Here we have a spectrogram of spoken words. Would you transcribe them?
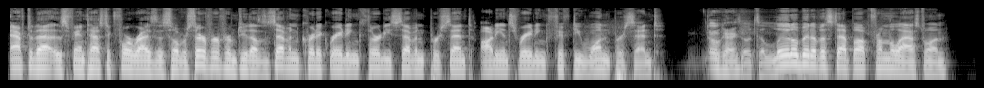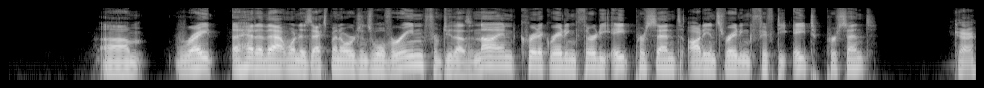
after that is Fantastic Four: Rise of the Silver Surfer from 2007. Critic rating 37%, audience rating 51%. Okay. So it's a little bit of a step up from the last one. Um, right ahead of that one is X Men Origins Wolverine from 2009. Critic rating 38%, audience rating 58%. Okay.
